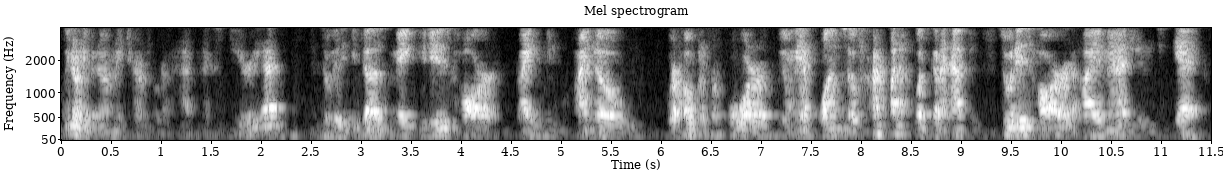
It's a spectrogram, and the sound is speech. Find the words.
we don't even know how many terms we're gonna have next year yet. So it, it does make, it is hard, right? I mean, I know we're hoping for four, we only have one so far, what's gonna happen? So it is hard, I imagine, to get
